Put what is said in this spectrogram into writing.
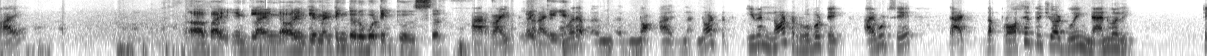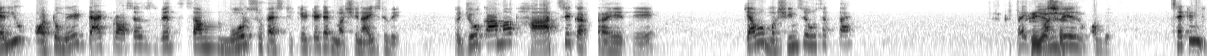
hi uh, by implying or implementing the robotic tools, sir. are right Like right the- मतलब, um, not uh, not even not robotic i would say that the process which you are doing manually can you automate that process with some more sophisticated and mechanised way तो जो काम आप हाथ से कर रहे थे क्या वो मशीन से हो सकता है? सेकंड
